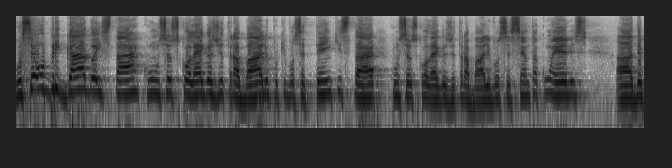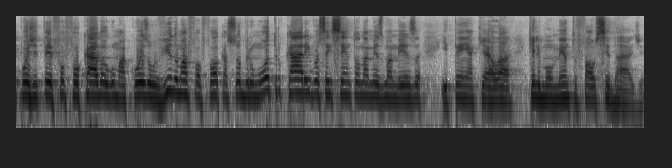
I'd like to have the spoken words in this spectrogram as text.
Você é obrigado a estar com os seus colegas de trabalho, porque você tem que estar com os seus colegas de trabalho, e você senta com eles, ah, depois de ter fofocado alguma coisa, ouvido uma fofoca sobre um outro cara, e vocês sentam na mesma mesa e tem aquela, aquele momento falsidade.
